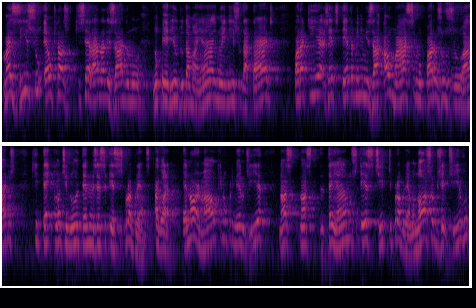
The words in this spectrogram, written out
Mas isso é o que, nós, que será analisado no, no período da manhã e no início da tarde, para que a gente tenta minimizar ao máximo para os usuários que continuam tendo esses, esses, problemas. Agora, é normal que no primeiro dia nós, nós tenhamos esse tipo de problema. O nosso objetivo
